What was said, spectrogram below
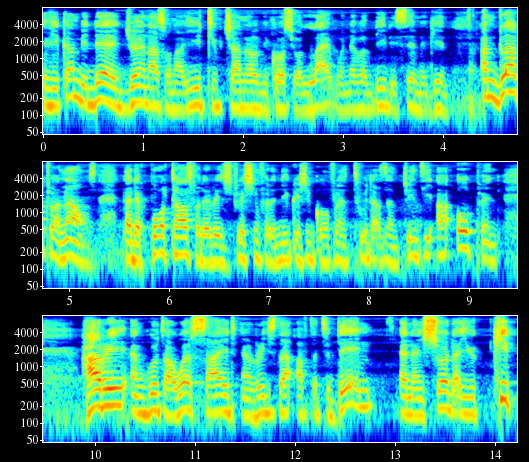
If you can't be there, join us on our YouTube channel because your life will never be the same again. I'm glad to announce that the portals for the registration for the New Creation Conference 2020 are opened. Hurry and go to our website and register after today and ensure that you keep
